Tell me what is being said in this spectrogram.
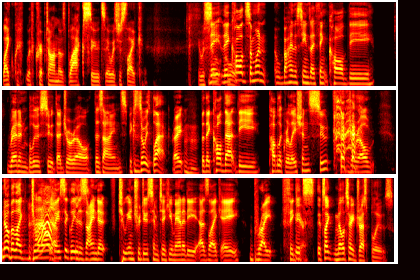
like with Krypton those black suits it was just like it was so they they cool. called someone behind the scenes, I think, called the red and blue suit that Jor-El designs because it's always black, right? Mhm. But they called that the public relations suit that Jor-El. no, but like Jor-El Ah. basically It's- designed it to introduce him to humanity as like a bright figure. It's it's like military dress blues.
